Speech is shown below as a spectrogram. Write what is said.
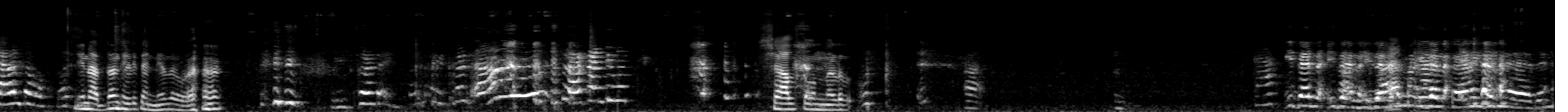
ಟ್ಯಾವೆಲ್ ತಗೋ ನೀನು ಅದಂತ ಹಿಡಿತಾನೆ ಅಂದ್ರವ ಇಟ್ಕೊಂಡೆ ಇಟ್ಕೊಂಡೆ ಇಟ್ಕೊಂಡೆ ಆ ಸಾಕಂಟಿ ಮತ್ತೆ ಶಾಲ್ ತೊಗೊಂಡು ನಡೆದು ಇದನ್ನ ಇದನ್ನ ಇದನ್ನ ಇದನ್ನ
